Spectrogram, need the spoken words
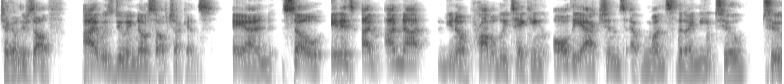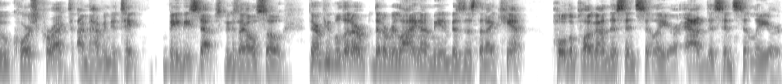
check in with yourself. I was doing no self check ins. And so it is, I'm, I'm not, you know, probably taking all the actions at once that I need to, to course correct. I'm having to take baby steps because I also, there are people that are, that are relying on me in business that I can't pull the plug on this instantly or add this instantly or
